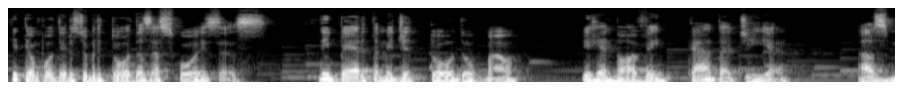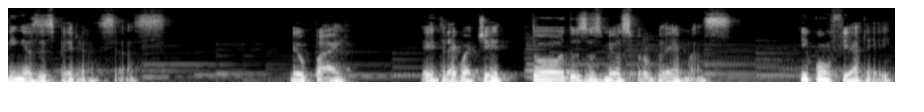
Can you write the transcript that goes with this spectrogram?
que tem o poder sobre todas as coisas, liberta-me de todo o mal e renove em cada dia as minhas esperanças. Meu Pai, entrego a Ti todos os meus problemas e confiarei,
